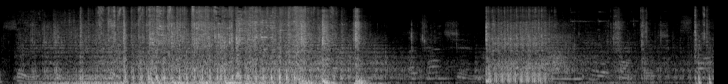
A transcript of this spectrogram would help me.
Oh, we're getting C. Attention. Incoming care package. Stop.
